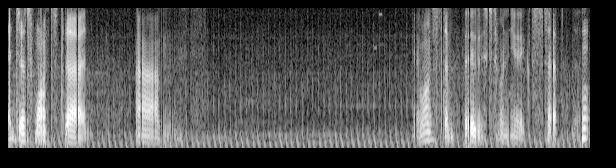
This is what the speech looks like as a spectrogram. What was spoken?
it just wants the um, it wants to boost when you accept it.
